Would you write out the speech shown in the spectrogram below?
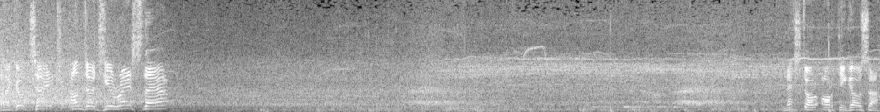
And a good take under duress there. Nestor Ortigosa.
